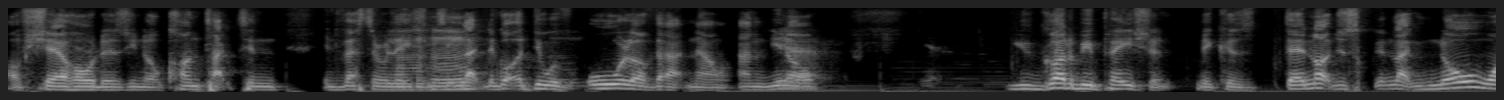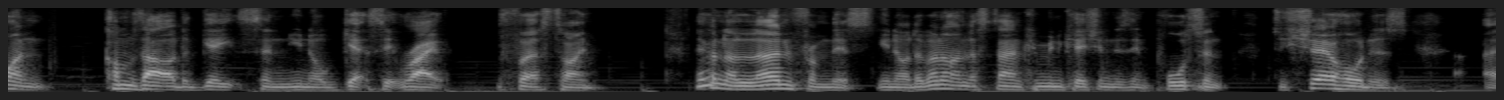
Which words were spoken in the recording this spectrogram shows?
of shareholders you know contacting investor relations Mhm. like they've got to deal with all of that now and you know Yeah. you got to be patient because they're not just like no one comes out of the gates and you know gets it right the first time they're going to learn from this you know they're going to understand communication is important to shareholders uh,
